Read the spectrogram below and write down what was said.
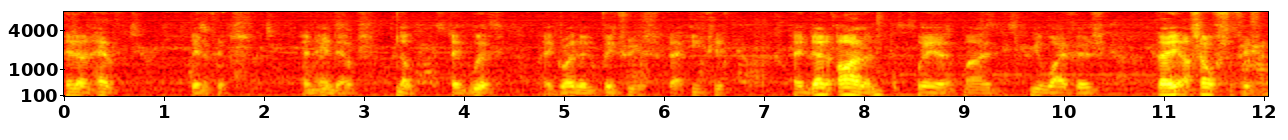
They don't have benefits and handouts. No, they work. They grow their veggies. They eat it. And that island where my new wife is, they are self-sufficient.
